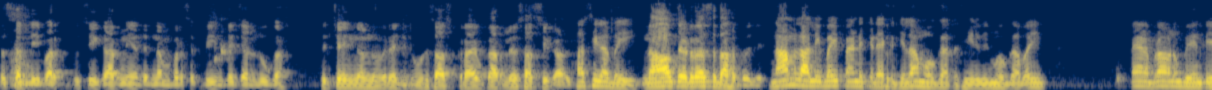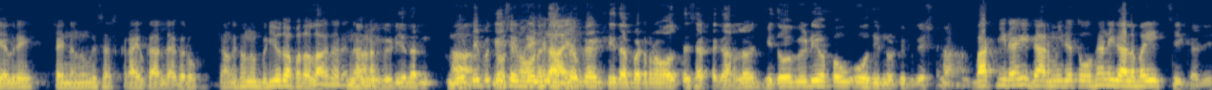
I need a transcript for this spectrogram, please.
ਤਸੱਲੀ ਪਰਖ ਤੁਸੀਂ ਕਰਨੀ ਆ ਤੇ ਨੰਬਰ ਸਕਰੀਨ ਤੇ ਚੱਲੂਗਾ। ਤੇ ਚੈਨਲ ਨੂੰ ਵੀਰੇ ਜਰੂਰ ਸਬਸਕ੍ਰਾਈਬ ਕਰ ਲਿਓ ਸਤਿ ਸ਼੍ਰੀ ਅਕਾਲ ਸਤਿ ਸ਼੍ਰੀ ਅਕਾਲ ਬਾਈ। ਨਾਮ ਤੇ ਐਡਰੈਸ ਦੱਸ ਦਿਓ ਜੀ। ਨਾਮ ਲਾਲੀ ਬਾਈ ਪਿੰਡ ਚੜੈਕ ਜ਼ਿਲ੍ਹਾ ਮੋਗਾ ਤਹਿਸੀਲ ਵੀ ਮੋਗਾ ਬਾਈ। ਭੈਣ ਭਰਾਵਾਂ ਨੂੰ ਬੇਨਤੀ ਹੈ ਵੀਰੇ ਚੈਨਲ ਨੂੰ ਵੀ ਸਬਸਕ੍ਰਾਈਬ ਕਰ ਲਿਆ ਕਰੋ ਕਿਉਂਕਿ ਤੁਹਾਨੂੰ ਵੀਡੀਓ ਦਾ ਪਤਾ ਲੱਗਦਾ ਰਹਿੰਦਾ ਹਨਾ? ਨਵੀਂ ਵੀਡੀਓ ਦਾ ਨੋਟੀਫਿਕੇਸ਼ਨ ਆਨ ਕਰ ਲਿਓ। ਘੰਟੀ ਦਾ ਬਟਨ ਆਲ ਤੇ ਸੈੱਟ ਕਰ ਲਿਓ ਜਦੋਂ ਵੀਡੀਓ ਪਊ ਉਹਦੀ ਨੋਟੀਫਿਕੇਸ਼ਨ ਆ ਬਾਕੀ ਰਹਿ ਗਈ ਗਰਮੀ ਦੇ ਤੋਹਫਿਆਂ ਦੀ ਗੱਲ ਬਾਈ। ਠੀਕ ਹੈ ਜੀ।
